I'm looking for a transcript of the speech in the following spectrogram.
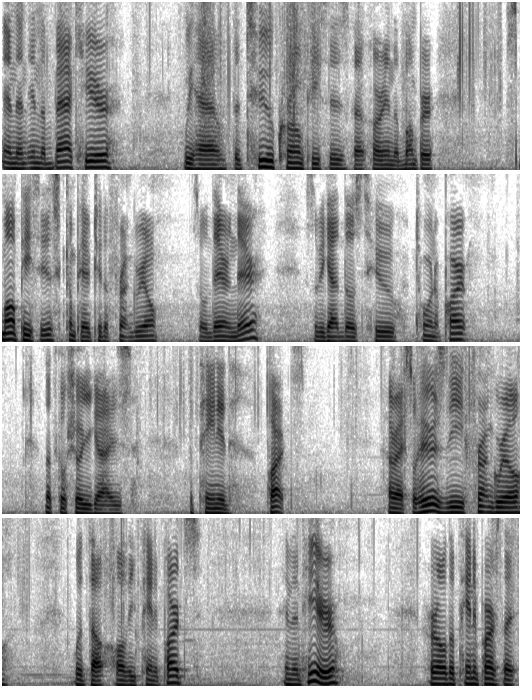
And then in the back here, we have the two chrome pieces that are in the bumper. Small pieces compared to the front grill. So there and there. So we got those two torn apart let's go show you guys the painted parts. All right, so here's the front grille without all the painted parts. And then here are all the painted parts that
